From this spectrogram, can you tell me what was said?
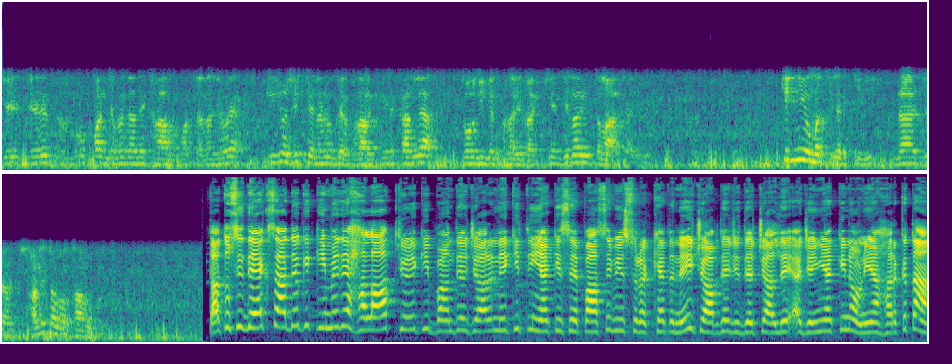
ਜੇ- ਜਿਹੜੇ ਉਹ ਪੰਜ ਬੰਦਿਆਂ ਦੇ ਖਿਲਾਫ ਪਰਚਾ ਦਰਜ ਹੋਇਆ ਕਿ ਜੋ ਅਸੀਂ ਤਿੰਨ ਨੂੰ ਗ੍ਰਿਫਤਾਰ ਕੀ- ਕਰ ਲਿਆ ਦੋ ਦੀ ਗ੍ਰਿਫਤਾਰੀ ਬਾਕੀ ਹੈ ਜਿਨ੍ਹਾਂ ਦੀ ਤਲਾਸ਼ ਹੈ ਕਿੰਨੀ ਉਮਰ ਸੀ ਲੜਕੀ ਦੀ? ਸਾਢੇ ਚੌਦਾਂ ਸਾਲ ਉਮਰ ਤਾਂ ਤੁਸੀਂ ਦੇਖ ਸਕਦੇ ਹੋ ਕਿ ਕਿਵੇਂ ਦੇ ਹਾਲਾਤ ਜਿਹੜੇ ਕਿ ਬਣਦੇ ਜਾ ਰਹੇ ਨੇ ਕਿ ਧੀਆਂ ਕਿਸੇ ਪਾਸੇ ਵੀ ਸੁਰੱਖਿਅਤ ਨਹੀਂ ਜਾਪਦੀਆਂ ਜਿੱਦੇ ਚੱਲਦੇ ਅਜਿਹੀਆਂ ਘਿਨਾਉਣੀਆਂ ਹਰਕਤਾਂ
